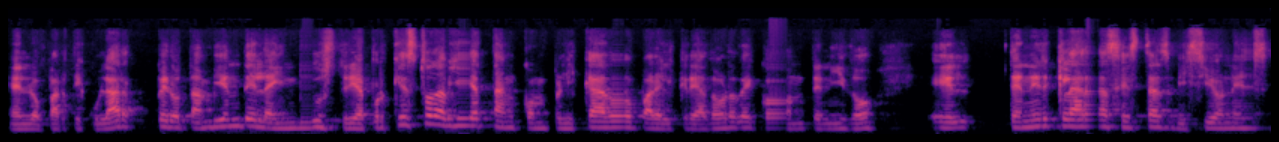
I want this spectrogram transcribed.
en lo particular, pero también de la industria, porque es todavía tan complicado para el creador de contenido el tener claras estas visiones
